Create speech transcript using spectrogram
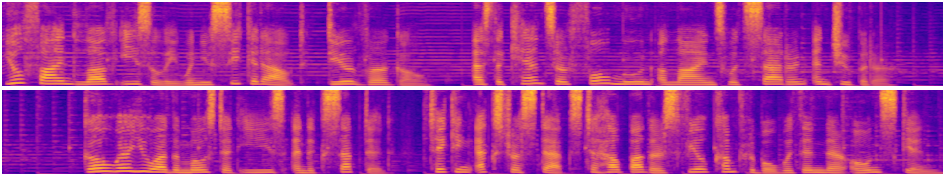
You'll find love easily when you seek it out, dear Virgo, as the Cancer full moon aligns with Saturn and Jupiter. Go where you are the most at ease and accepted, taking extra steps to help others feel comfortable within their own skin.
